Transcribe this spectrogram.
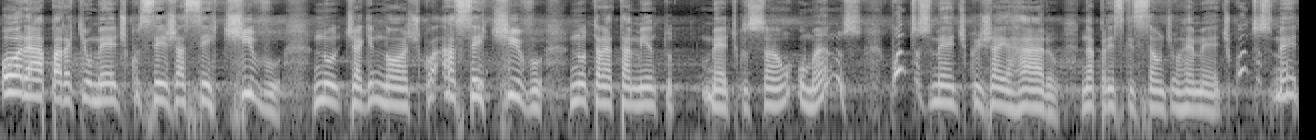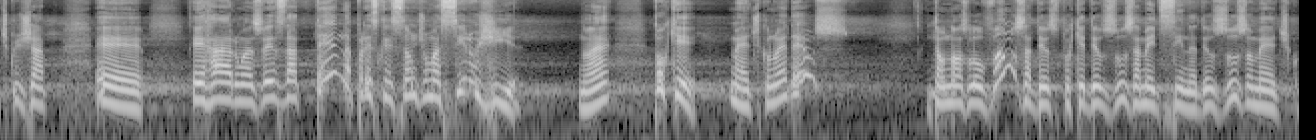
orar para que o médico seja assertivo no diagnóstico, assertivo no tratamento. Médicos são humanos? Quantos médicos já erraram na prescrição de um remédio? Quantos médicos já é, erraram, às vezes, até na prescrição de uma cirurgia? Não é? Por quê? Médico não é Deus. Então nós louvamos a Deus porque Deus usa a medicina, Deus usa o médico,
